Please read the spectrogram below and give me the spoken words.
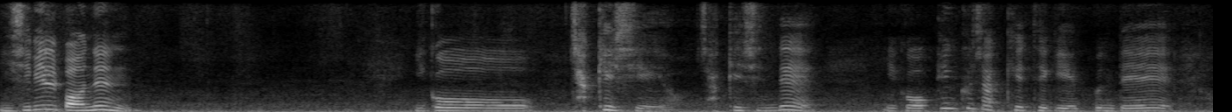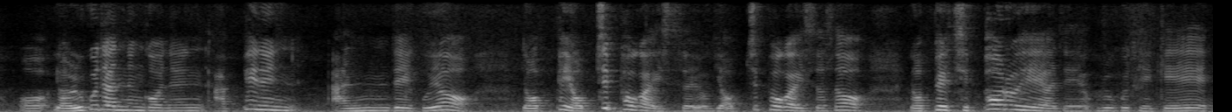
21번은 이거 자켓이에요. 자켓인데 이거 핑크 자켓 되게 예쁜데 어, 열고 닫는 거는 앞에는 안 되고요. 옆에 옆 지퍼가 있어요. 여기 옆 지퍼가 있어서 옆에 지퍼로 해야 돼요. 그리고 되게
